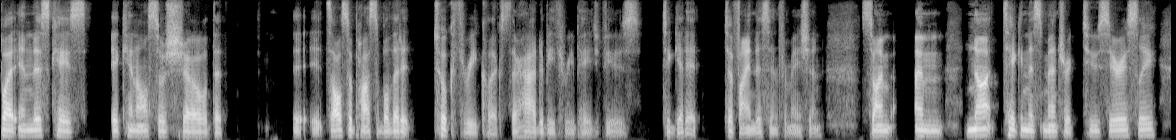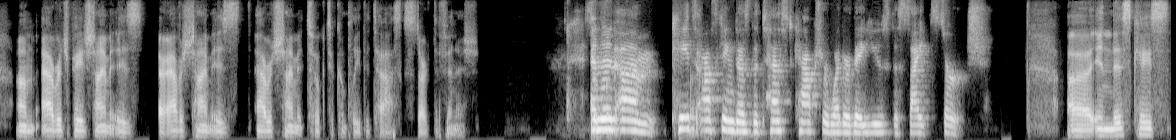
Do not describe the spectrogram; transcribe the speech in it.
But in this case, it can also show that it's also possible that it took three clicks. There had to be three page views to get it to find this information. So I'm I'm not taking this metric too seriously. Um, average page time is or average time is average time it took to complete the task, start to finish. So And then um, Kate's Sorry. asking, does the test capture whether they use the site search? Uh, in this case,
